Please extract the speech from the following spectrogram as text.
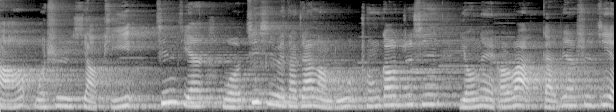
好，我是小皮。今天我继续为大家朗读《崇高之心，由内而外改变世界》。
